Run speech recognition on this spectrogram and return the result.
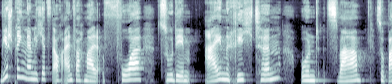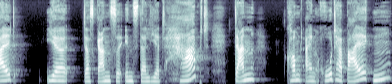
Wir springen nämlich jetzt auch einfach mal vor zu dem Einrichten und zwar, sobald ihr das Ganze installiert habt, dann kommt ein roter Balken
